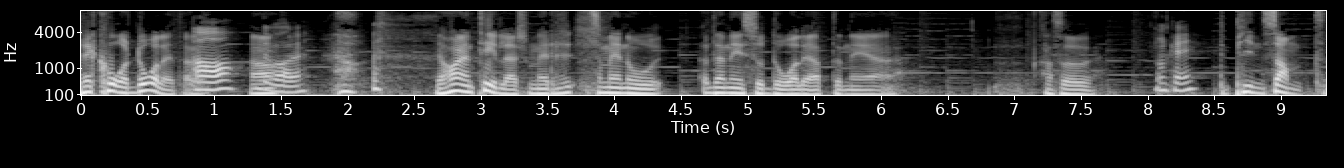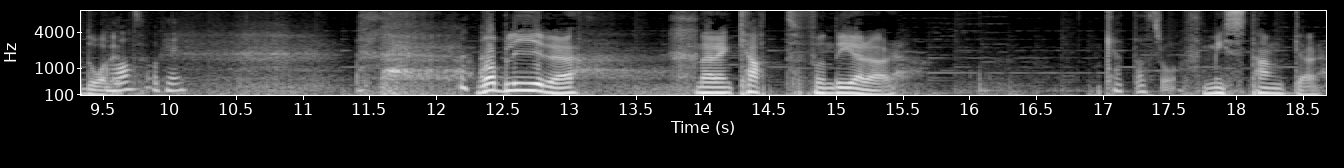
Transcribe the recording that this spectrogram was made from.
Rekorddåligt eller? Ja, det Ja. var det. Jag har en till här som är, som är nog... Den är så dålig att den är... Alltså, Okej. det är pinsamt dåligt. Jaha, okej. Vad blir det när en katt funderar? Katastrof. Misstankar.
